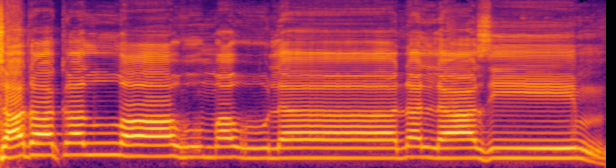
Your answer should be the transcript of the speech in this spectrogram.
صدق اللہ مولانا العظیم۔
